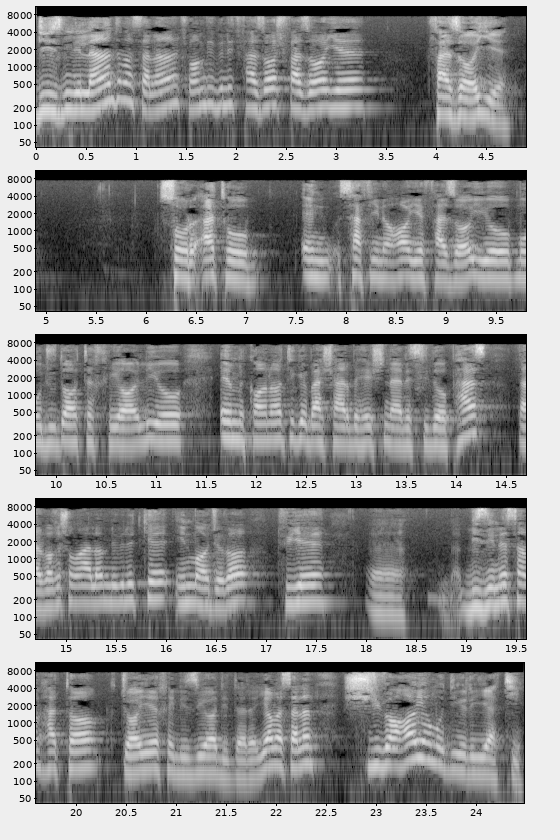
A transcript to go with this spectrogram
دیزنیلند مثلا شما می‌بینید فضاش فضای فضاییه. سرعت و سفینه های فضایی و موجودات خیالی و امکاناتی که بشر بهش نرسیده و پس در واقع شما الان می‌بینید که این ماجرا توی بیزینس هم حتی جای خیلی زیادی داره. یا مثلا شیوه های مدیریتی.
